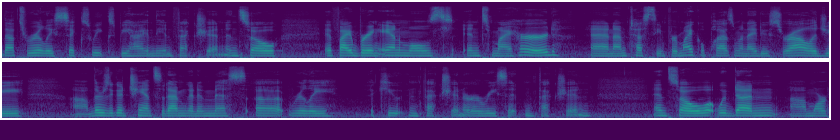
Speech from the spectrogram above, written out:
that's really six weeks behind the infection. And so if I bring animals into my herd and I'm testing for mycoplasma and I do serology, um, there's a good chance that I'm going to miss a really acute infection or a recent infection. And so what we've done uh, more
